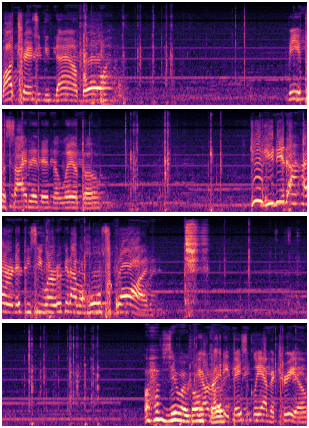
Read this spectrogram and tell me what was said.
I'm chasing you down, boy. Me and Poseidon in the Lambo. Dude, you need to hire an NPC where we can have a whole squad. I have zero gold We though. already basically have a trio.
